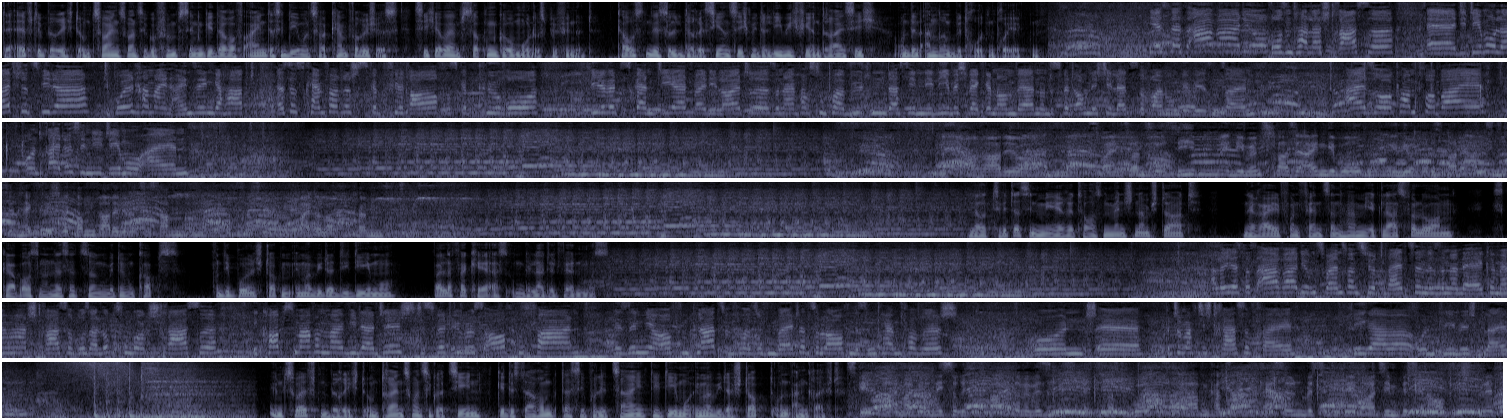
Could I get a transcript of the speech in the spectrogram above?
Der elfte Bericht um 22.15 Uhr geht darauf ein, dass die Demo zwar kämpferisch ist, sich aber im Stop-and-Go-Modus befindet. Tausende solidarisieren sich mit der Liebig 34 und den anderen bedrohten Projekten. Rosenthaler Straße. Äh, die Demo läuft jetzt wieder. Die Bullen haben ein Einsehen gehabt. Es ist kämpferisch, es gibt viel Rauch, es gibt Pyro. Viel wird skandiert, weil die Leute sind einfach super wütend, dass ihnen die Liebig weggenommen werden. Und es wird auch nicht die letzte Räumung gewesen sein. Also kommt vorbei und reiht euch in die Demo ein. Das A-Radio um 22.07 Uhr in die Münzstraße eingebogen. Hier wurde es gerade alles ein bisschen hektisch. Wir kommen gerade wieder zusammen und wir hoffen, dass wir weiterlaufen können. Laut Twitter sind mehrere tausend Menschen am Start. Eine Reihe von Fenstern haben ihr Glas verloren. Es gab Auseinandersetzungen mit den Cops. Und die Bullen stoppen immer wieder die Demo, weil der Verkehr erst umgeleitet werden muss. Ist das A-Radio um 22.13 Uhr. Wir sind an der Ecke Mehrhardtstraße, Rosa-Luxemburg-Straße. Die Cops machen mal wieder dicht. Es wird übelst aufgefahren. Wir sind hier auf dem Platz und versuchen weiterzulaufen. Wir sind kämpferisch. Und äh, bitte macht die Straße frei. Riga und Liebig bleiben. Im zwölften Bericht um 23.10 Uhr geht es darum, dass die Polizei die Demo immer wieder stoppt und angreift. Es geht gerade mal wieder nicht so richtig weiter. Wir wissen nicht so richtig, was die Bullen vorhaben. Kann sein, die kesseln ein bisschen. Die Demo hat sich ein bisschen aufgesplittet.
